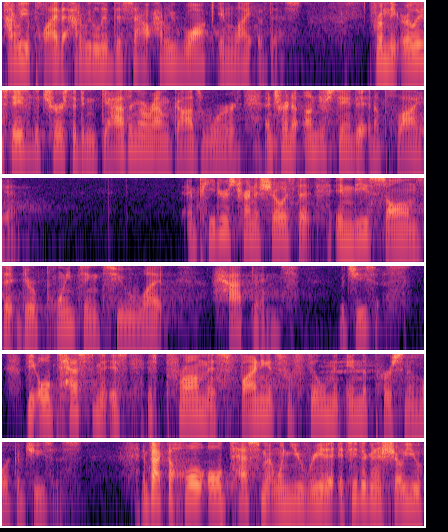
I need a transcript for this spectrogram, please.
how do we apply that? How do we live this out? How do we walk in light of this? From the earliest days of the church, they've been gathering around God's word and trying to understand it and apply it. And Peter is trying to show us that in these Psalms, that they're pointing to what happened with Jesus. The Old Testament is, is promise finding its fulfillment in the person and work of Jesus. In fact, the whole Old Testament, when you read it, it's either going to show you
